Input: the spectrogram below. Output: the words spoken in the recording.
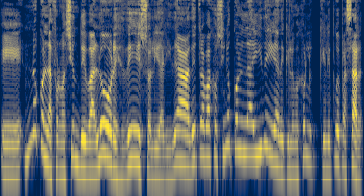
eh, no con la formación de valores de solidaridad, de trabajo, sino con la idea de que lo mejor que le puede pasar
